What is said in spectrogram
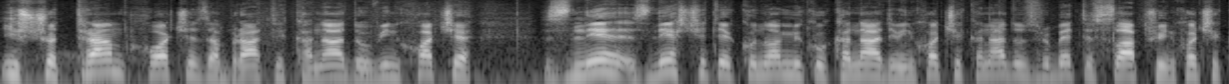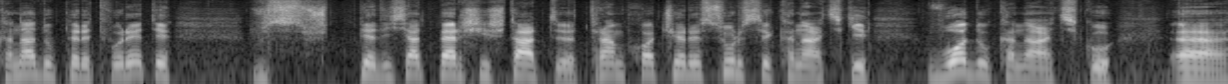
і що Трамп хоче забрати Канаду. Він хоче зни- знищити економіку Канади. Він хоче Канаду зробити слабшою. Він хоче Канаду перетворити в с- 51-й штат. Трамп хоче ресурси канадські, воду канадську, е,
